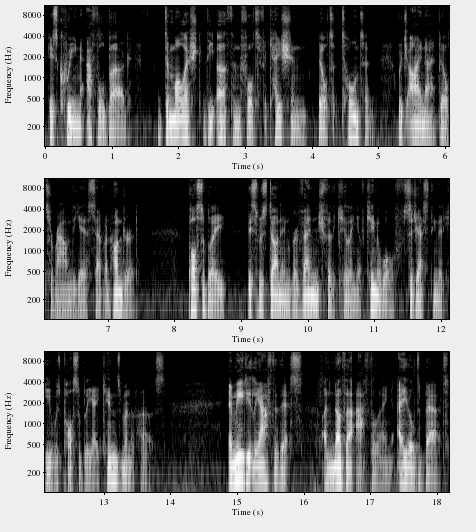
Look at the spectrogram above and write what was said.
his queen Athelberg demolished the earthen fortification built at Taunton, which Ine had built around the year 700. Possibly, this was done in revenge for the killing of Cynewulf, suggesting that he was possibly a kinsman of hers. Immediately after this, another Atheling, Ealdbert,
